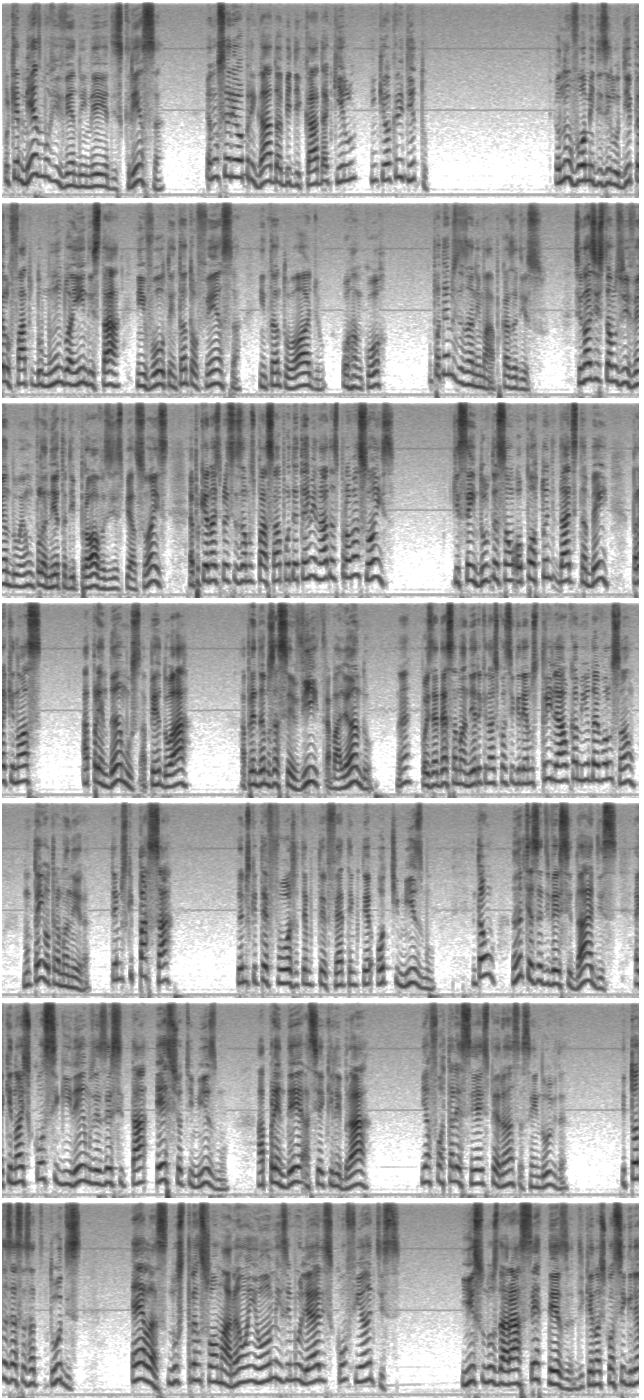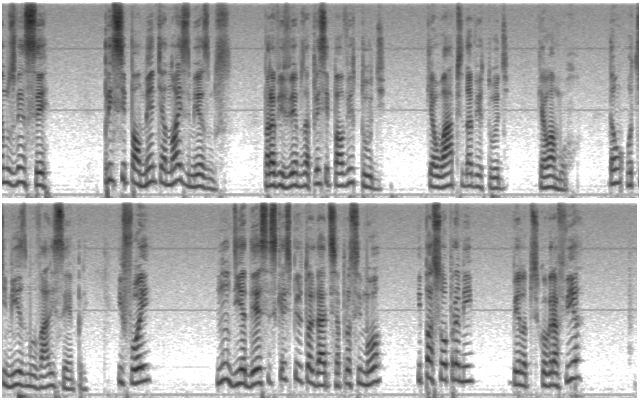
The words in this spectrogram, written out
Porque mesmo vivendo em meio à descrença, eu não serei obrigado a abdicar daquilo em que eu acredito. Eu não vou me desiludir pelo fato do mundo ainda estar envolto em tanta ofensa, em tanto ódio ou rancor. Não podemos desanimar por causa disso. Se nós estamos vivendo em um planeta de provas e expiações, é porque nós precisamos passar por determinadas provações, que sem dúvida são oportunidades também para que nós aprendamos a perdoar, aprendamos a servir trabalhando, né? pois é dessa maneira que nós conseguiremos trilhar o caminho da evolução. Não tem outra maneira. Temos que passar. Temos que ter força, temos que ter fé, temos que ter otimismo. Então, ante as adversidades, é que nós conseguiremos exercitar esse otimismo, aprender a se equilibrar e a fortalecer a esperança, sem dúvida. E todas essas atitudes elas nos transformarão em homens e mulheres confiantes. E isso nos dará a certeza de que nós conseguiremos vencer, principalmente a nós mesmos, para vivermos a principal virtude, que é o ápice da virtude, que é o amor. Então, otimismo vale sempre. E foi num dia desses que a espiritualidade se aproximou e passou para mim, pela psicografia,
